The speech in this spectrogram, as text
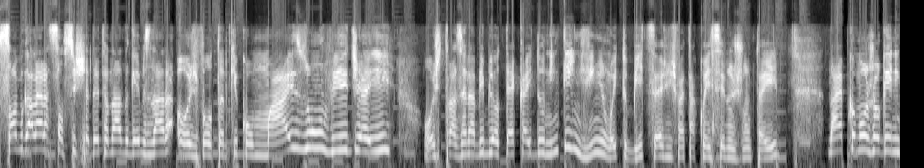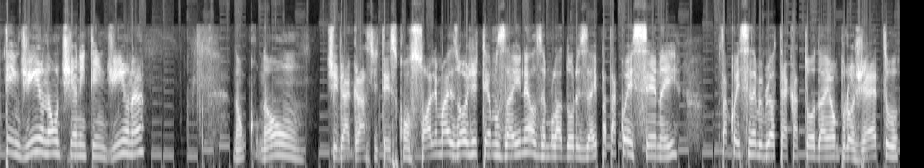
salve galera, Salsicha Detonado Games Nada, hoje voltando aqui com mais um vídeo aí, hoje trazendo a biblioteca aí do Nintendinho, 8 bits, a gente vai estar tá conhecendo junto aí. Na época eu não joguei Nintendinho, não tinha Nintendinho, né? Não, não tive a graça de ter esse console, mas hoje temos aí, né, os emuladores aí para estar tá conhecendo aí. Tá conhecendo a biblioteca toda aí, é um projeto.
